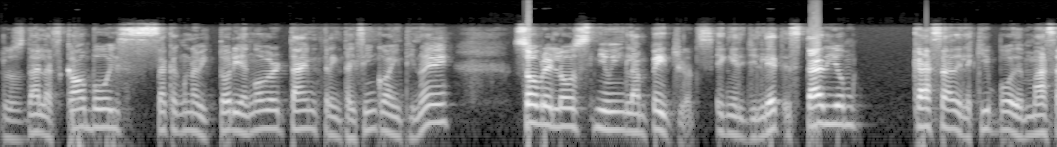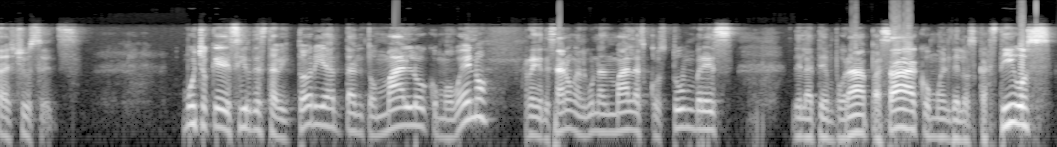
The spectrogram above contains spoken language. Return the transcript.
Los Dallas Cowboys sacan una victoria en overtime 35 a 29 sobre los New England Patriots en el Gillette Stadium, casa del equipo de Massachusetts. Mucho que decir de esta victoria, tanto malo como bueno. Regresaron algunas malas costumbres de la temporada pasada, como el de los castigos,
